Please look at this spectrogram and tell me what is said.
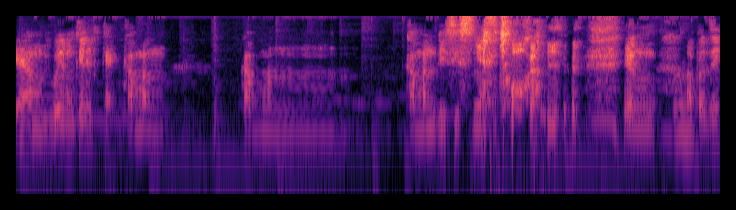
ya gue mungkin kayak common common common disease-nya cowok kali ya. yang Hmm. apa sih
